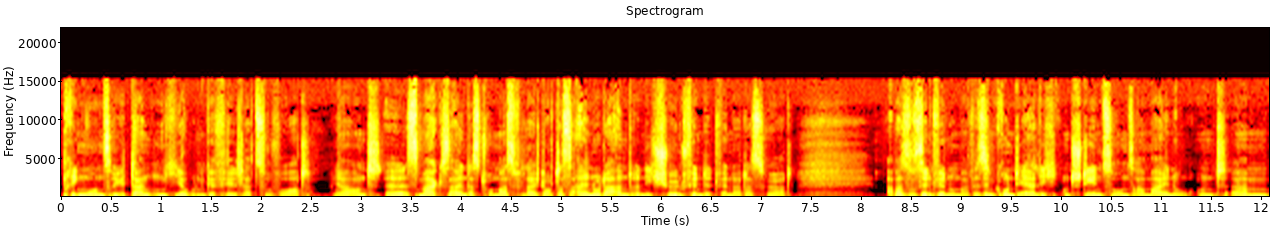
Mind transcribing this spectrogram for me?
bringen unsere Gedanken hier ungefiltert zu Wort. Ja, und äh, es mag sein, dass Thomas vielleicht auch das ein oder andere nicht schön findet, wenn er das hört. Aber so sind wir nun mal. Wir sind grundehrlich und stehen zu unserer Meinung. Und ähm,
